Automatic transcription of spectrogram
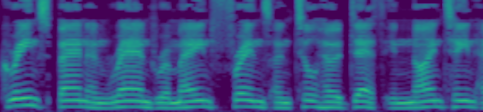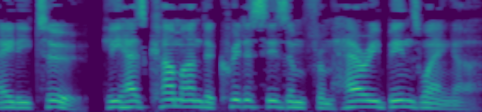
Greenspan and Rand remained friends until her death in 1982. He has come under criticism from Harry Binswanger,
